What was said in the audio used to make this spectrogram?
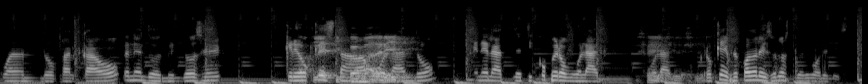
cuando Falcao en el 2012 creo que Atlético estaba volando en el Atlético, pero volando. Sí, volando. sí, sí. Creo que fue cuando le hizo los tres goles. listo.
